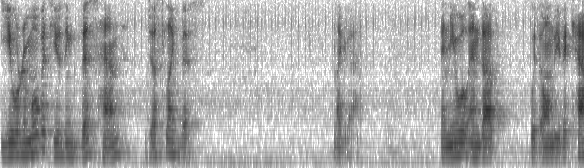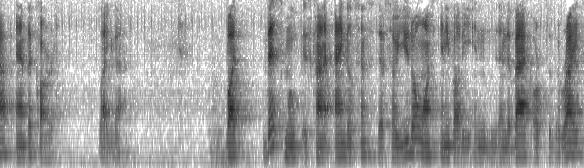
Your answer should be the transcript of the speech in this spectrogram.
You will remove it using this hand, just like this. Like that. And you will end up with only the cap and the card, like that. But this move is kind of angle sensitive, so you don't want anybody in, in the back or to the right,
